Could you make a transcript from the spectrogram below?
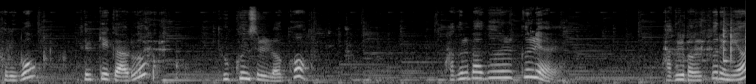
그리고 들깨가루 2큰술 넣고 바글바글 끓여요. 바글바글 끓으면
